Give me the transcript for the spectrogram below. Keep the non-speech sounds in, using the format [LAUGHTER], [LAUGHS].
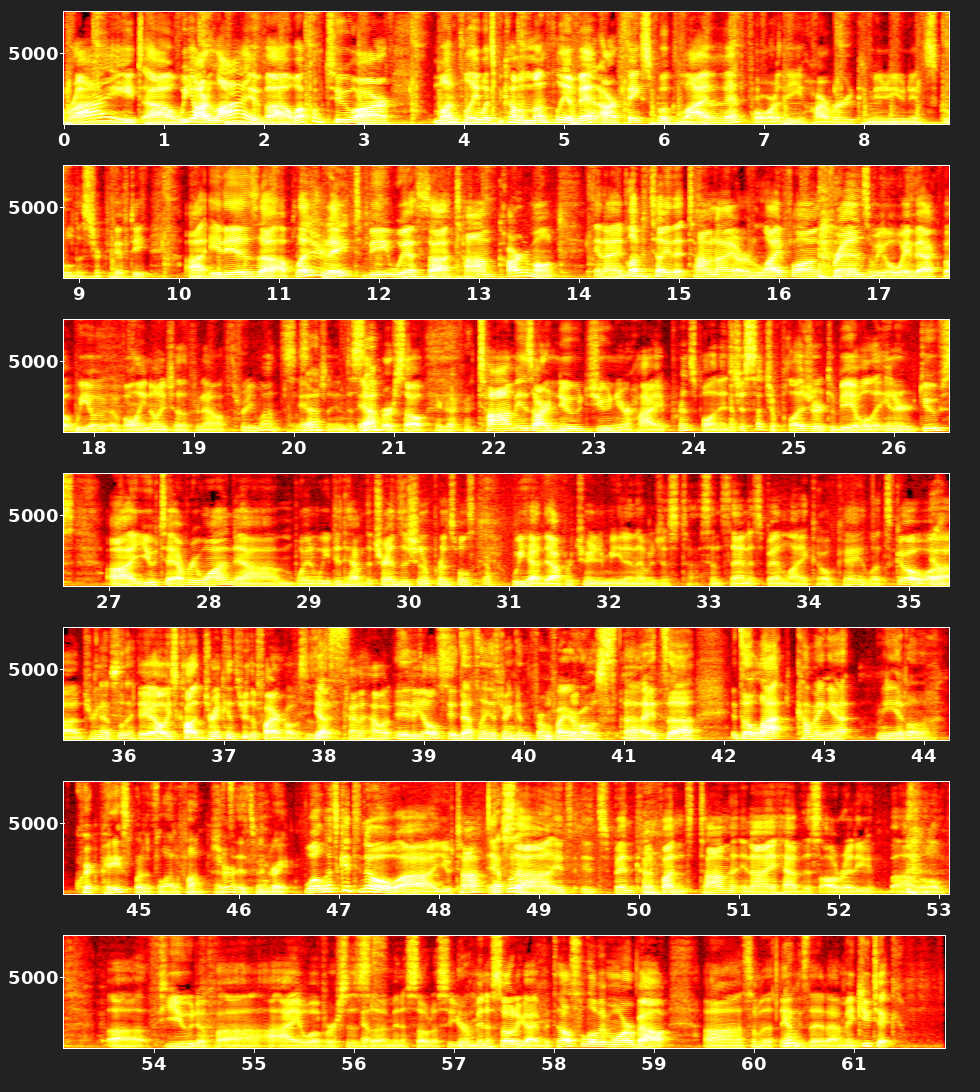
All right, uh, we are live. Uh, welcome to our monthly, what's become a monthly event, our Facebook Live event for the Harvard Community Unit School District 50. Uh, it is uh, a pleasure today to be with uh, Tom Cardamone. And I'd love to tell you that Tom and I are lifelong [LAUGHS] friends and we go way back, but we have only known each other for now three months, essentially, yeah. in December. Yeah. So exactly. Tom is our new junior high principal, and it's yep. just such a pleasure to be able to introduce uh, you to everyone. Um, when we did have the transition of principals, yep. we had the opportunity to meet, and then we just since then it's been like, okay, let's go. Yeah, uh, drink. Absolutely. They always call it drinking through the fire hose. Is yes. that kind of how it, it, feels? It definitely is drinking from [LAUGHS] fire hose. Uh, it's a it's a lot coming at me at a quick pace, but it's a lot of fun. Sure. it's, it's been great. Well, let's get to know uh, you, Tom. It's Absolutely. uh, it's it's been kind of fun. Tom and I have this already uh, little. [LAUGHS] Uh, feud of uh, Iowa versus yes. uh, Minnesota. So you're yeah. a Minnesota guy, but tell us a little bit more about uh, some of the things yeah. that uh, make you tick.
